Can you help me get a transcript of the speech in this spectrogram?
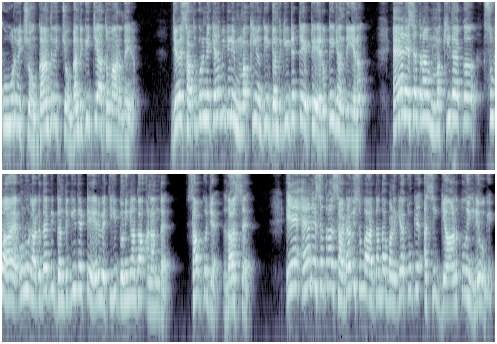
ਕੂੜ ਵਿੱਚੋਂ ਗੰਦ ਵਿੱਚੋਂ, ਗੰਦਗੀ 'ਚ ਹੱਥ ਮਾਰਦੇ ਆ ਜਿਵੇਂ ਸਤਿਗੁਰੂ ਨੇ ਕਿਹਾ ਵੀ ਜਿਹੜੀ ਮੱਖੀ ਹੁੰਦੀ, ਗੰਦਗੀ ਦੇ ਢੇਰ ਉੱਤੇ ਜਾਂਦੀ ਹੈ ਨਾ ਐਨ ਇਸੇ ਤਰ੍ਹਾਂ ਮੱਖੀ ਦਾ ਇੱਕ ਸੁਭਾਅ ਹੈ, ਉਹਨੂੰ ਲੱਗਦਾ ਵੀ ਗੰਦਗੀ ਦੇ ਢੇਰ ਵਿੱਚ ਹੀ ਦੁਨੀਆ ਦਾ ਆਨੰਦ ਹੈ, ਸਭ ਕੁਝ ਹੈ, ਰਸ ਹੈ। ਇਹ ਐਨ ਇਸੇ ਤਰ੍ਹਾਂ ਸਾਡਾ ਵੀ ਸੁਭਾਅ ਇਦਾਂ ਦਾ ਬਣ ਗਿਆ ਕਿਉਂਕਿ ਅਸੀਂ ਗਿਆਨ ਤੋਂ ਹੀਣੇ ਹੋ ਗਏ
